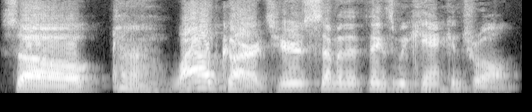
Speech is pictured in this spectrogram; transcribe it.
So, wild cards. Here's some of the things we can't control.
